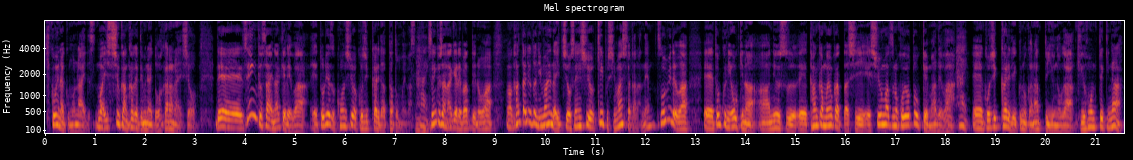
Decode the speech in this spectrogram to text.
聞こえなくもないです。まあ一週間かけてみないとわからないでしょう。で、選挙さえなければ、えとりあえず今週はこじっかりだったと思います。はい、選挙さえなければっていうのは、まあ簡単に言うと2万円台一応先週をキープしましたからね。そういう意味では、えー、特に大きなニュース、えー、単価も良かったし、週末の雇用統計までは、はい、えー、こじっかりでいくのかなっていうのが基本的な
